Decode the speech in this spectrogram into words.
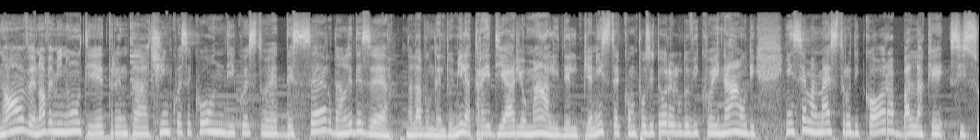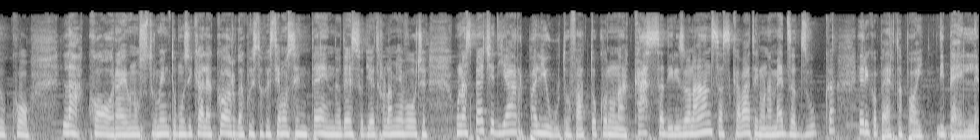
9, 9 minuti e 35 secondi, questo è Dessert dans le désert, dall'album del 2003 Diario Mali del pianista e compositore Ludovico Einaudi, insieme al maestro di Cora Ballaché Sissoko. La Cora è uno strumento musicale a corda, questo che stiamo sentendo adesso dietro la mia voce, una specie di arpa liuto fatto con una cassa di risonanza scavata in una mezza zucca e ricoperta poi di pelle.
